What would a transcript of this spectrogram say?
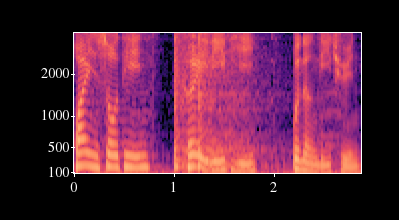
欢迎收听，可以离题，不能离群。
